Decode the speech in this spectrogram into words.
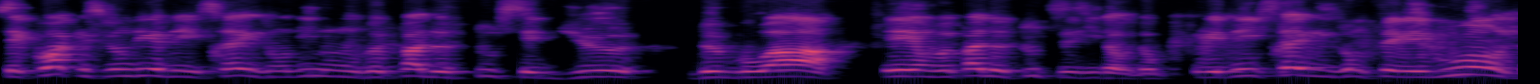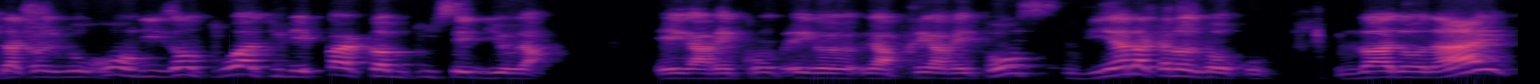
C'est quoi? Qu'est-ce qu'ils ont dit les Israël? Ils ont dit nous, on ne veut pas de tous ces dieux de bois et on ne veut pas de toutes ces idoles. Donc, les Israël, ils ont fait les louanges d'Akadosh en disant toi, tu n'es pas comme tous ces dieux-là. Et, la récomp- et le- après la réponse vient d'Akadosh Baruch. Vadonai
